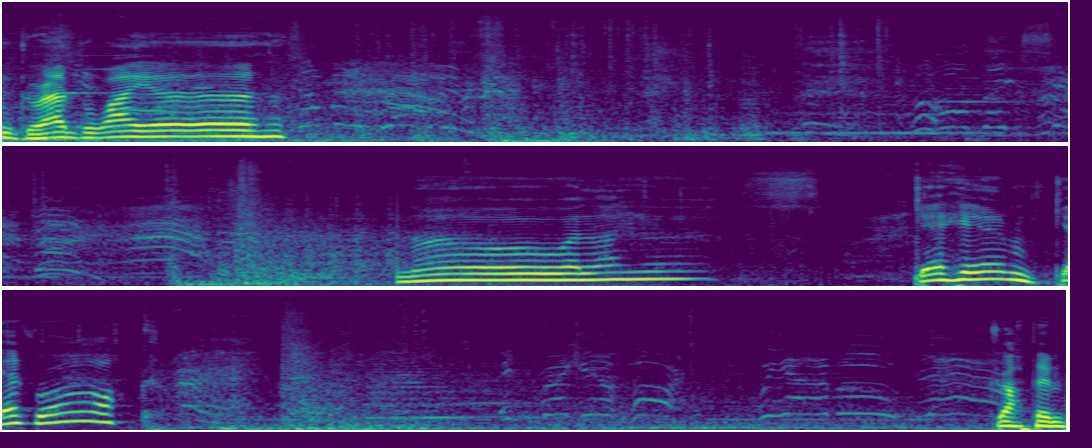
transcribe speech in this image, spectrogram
to. Grab the wire. No, Elias. Get him. Get Rorke. It's breaking apart. We gotta move now. Drop him.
